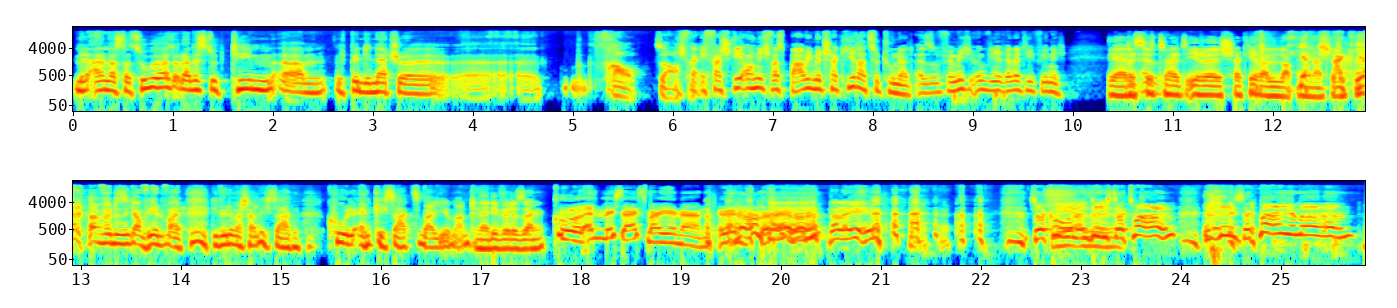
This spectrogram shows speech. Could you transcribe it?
mit allem, was dazugehört, oder bist du Team, ähm, ich bin die Natural äh, Frau? So. Ich, ich verstehe auch nicht, was Barbie mit Shakira zu tun hat. Also für mich irgendwie relativ wenig. Ja, das Und sind halt ihre Shakira-Locken ja, natürlich. Shakira würde sich auf jeden Fall, die würde wahrscheinlich sagen, cool, endlich sagt's mal jemand. Nein, die würde sagen, Cool, endlich sag's mal jemand. Sag cool, Nee, also- endlich sag's mal, endlich sagt mal jemand.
